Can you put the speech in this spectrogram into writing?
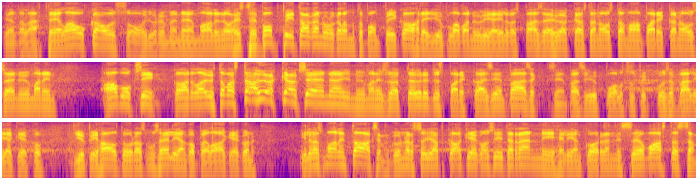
Sieltä lähtee laukaus. Ohjuri menee maalin ohi. Se pomppii takanurkalle, mutta pomppii kahden Jyplavan yli ja Ilves pääsee hyökkäystä nostamaan. Parikka nousee Nymanin avuksi kahdella yhtä vastaan hyökkäykseen. Nymanin yritys parikka ei siihen pääse. Siihen pääsi Jyp puolustus pikkuisen väliä. Kiekko Jypi haltuun. Rasmus Elianko pelaa kiekon Ilves maalin taakse. Gunnarsson jatkaa kiekon siitä ränniin. Helianko on rännissä jo vastassa.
